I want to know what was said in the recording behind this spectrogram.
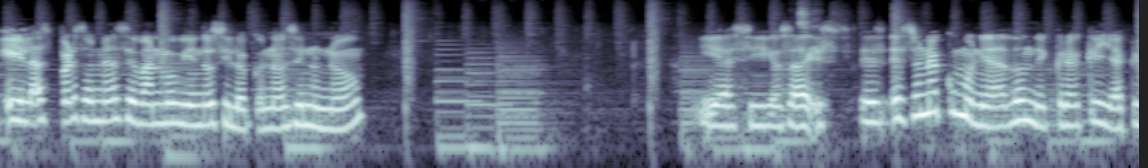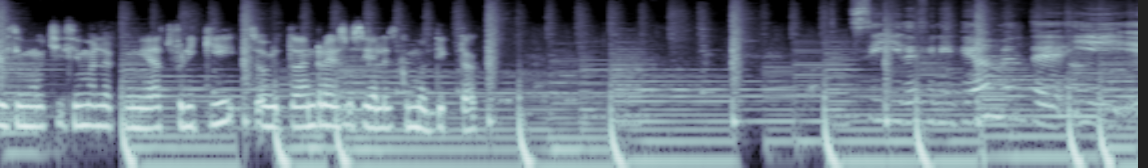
y las personas se van moviendo si lo conocen o no. Y así, o sea, es, es, es, una comunidad donde creo que ya crecí muchísimo la comunidad friki, sobre todo en redes sociales como TikTok. Sí, definitivamente. Y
